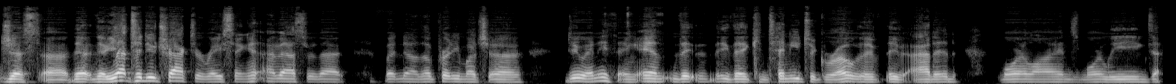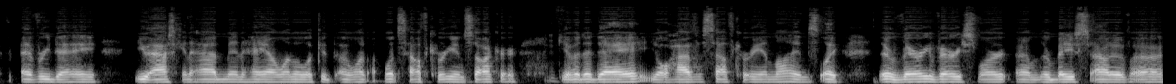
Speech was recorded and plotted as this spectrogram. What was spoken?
just uh, they're they're yet to do tractor racing. I've asked for that, but no, they'll pretty much uh, do anything, and they, they they continue to grow. They've they've added more lines, more leagues every day you ask an admin, hey, I want to look at, I want, I want South Korean soccer. Mm-hmm. Give it a day, you'll have South Korean lines. Like they're very, very smart. Um, they're based out of, uh,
